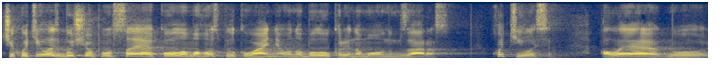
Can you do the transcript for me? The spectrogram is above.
Чи хотілося б, щоб усе коло мого спілкування воно було україномовним зараз? Хотілося. Але ну,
